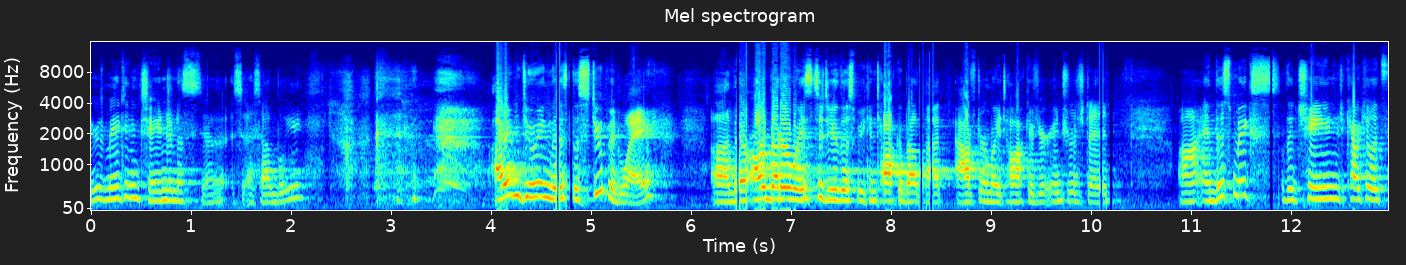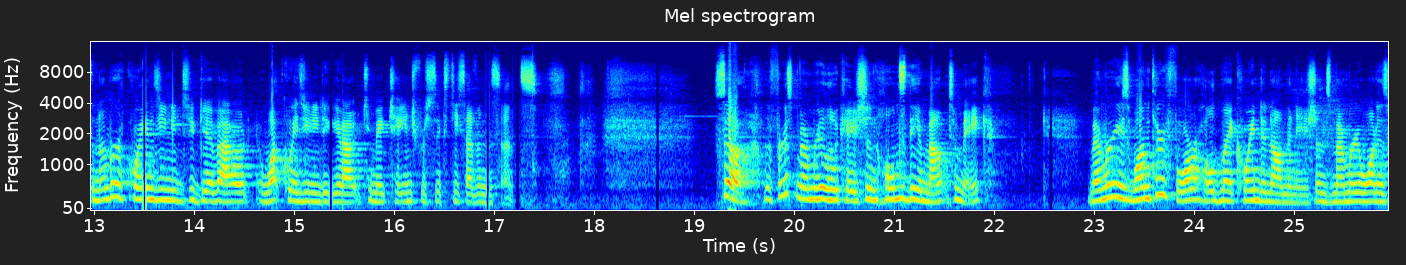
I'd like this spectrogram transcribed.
here's making change in a, uh, assembly. I am doing this the stupid way. Uh, there are better ways to do this. We can talk about that after my talk if you're interested. Uh, and this makes the change, calculates the number of coins you need to give out and what coins you need to give out to make change for 67 cents. So the first memory location holds the amount to make. Memories 1 through 4 hold my coin denominations. Memory 1 is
